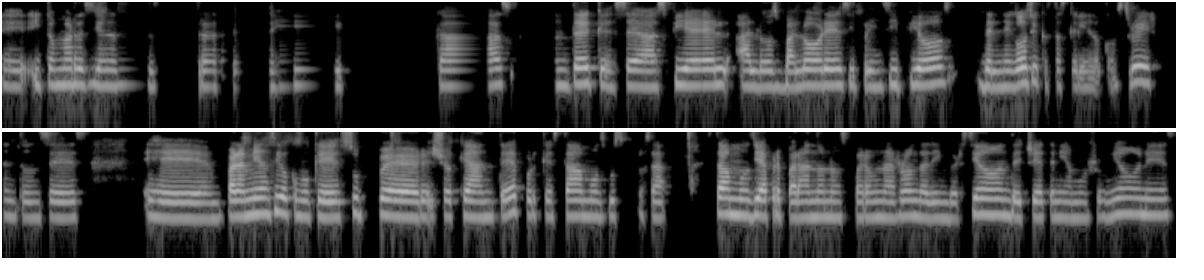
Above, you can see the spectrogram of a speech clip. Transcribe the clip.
eh, y tomar decisiones estratégicas de que seas fiel a los valores y principios del negocio que estás queriendo construir. Entonces, eh, para mí ha sido como que súper choqueante porque estábamos, o sea, estábamos ya preparándonos para una ronda de inversión, de hecho ya teníamos reuniones,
